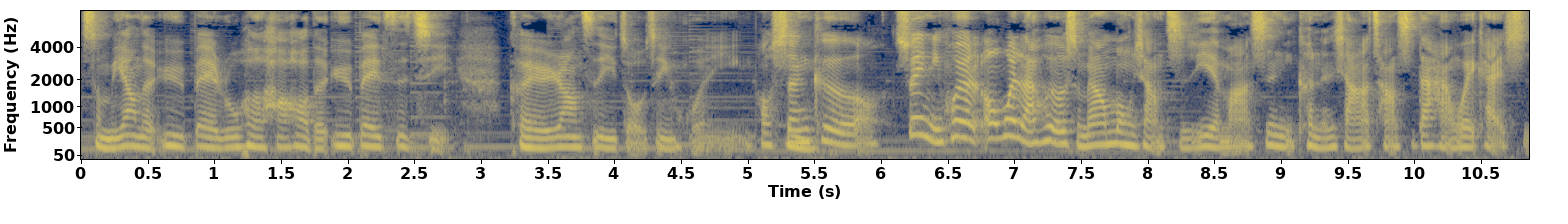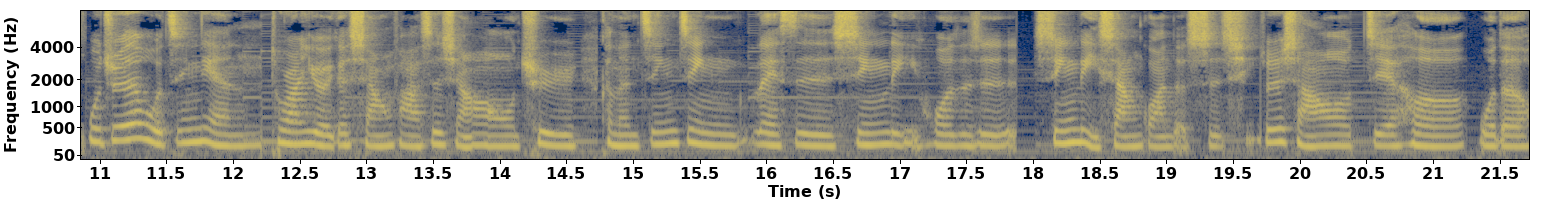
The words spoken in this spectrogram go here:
什么样的预备，如何好好的预备自己。可以让自己走进婚姻，好深刻哦。嗯、所以你会哦，未来会有什么样梦想职业吗？是你可能想要尝试但还未开始？我觉得我今年突然有一个想法，是想要去可能精进类似心理或者是心理相关的事情，就是想要结合我的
